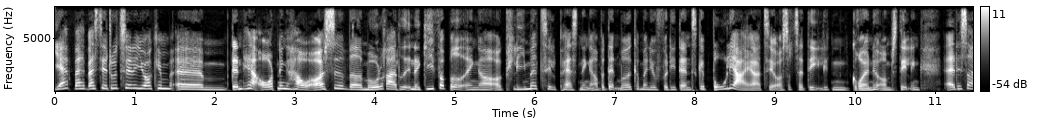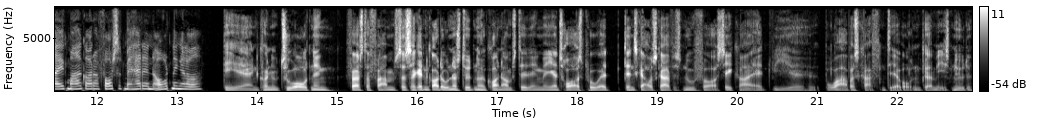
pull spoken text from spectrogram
Ja, hvad, hvad siger du til det, Joachim? Øhm, den her ordning har jo også været målrettet energiforbedringer og klimatilpasninger, og på den måde kan man jo få de danske boligejere til også at tage del i den grønne omstilling. Er det så ikke meget godt at fortsætte med at have den ordning, eller hvad? Det er en konjunkturordning, først og fremmest, og så kan den godt understøtte noget grøn omstilling, men jeg tror også på, at den skal afskaffes nu for at sikre, at vi øh, bruger arbejdskraften der, hvor den gør mest nytte.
